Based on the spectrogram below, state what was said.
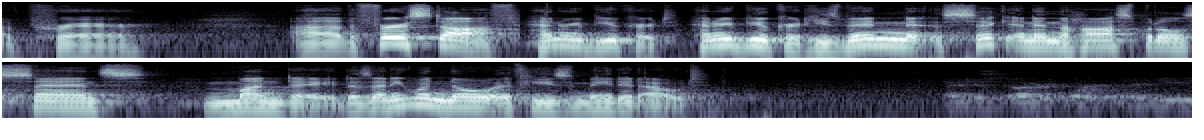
of prayer. Uh, the first off, Henry Buchert. Henry Buchert, he's been sick and in the hospital since Monday. Does anyone know if he's made it out? I just got a report that he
